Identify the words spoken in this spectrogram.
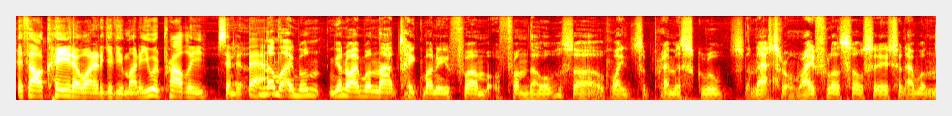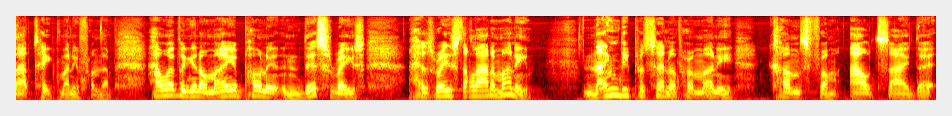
if Al Qaeda wanted to give you money, you would probably send it back. No, I will. You know, I will not take money from from those uh, white supremacist groups, the National Rifle Association. I will not take money from them. However, you know, my opponent in this race has raised a lot of money. 90% of her money comes from outside the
